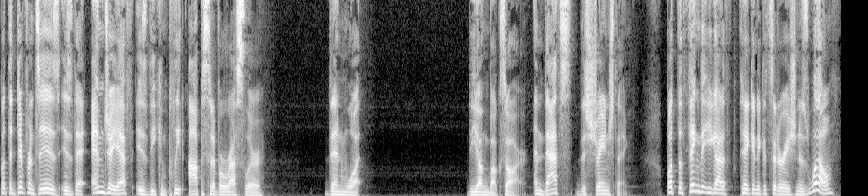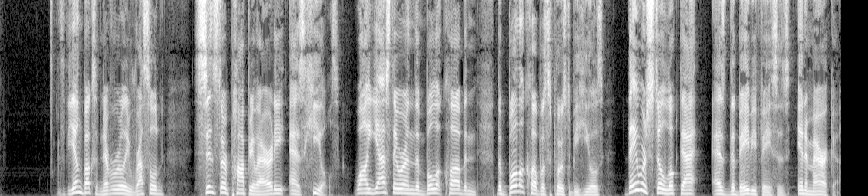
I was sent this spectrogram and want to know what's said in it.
But the difference is is that MJF is the complete opposite of a wrestler than what the Young Bucks are. And that's the strange thing. But the thing that you got to take into consideration as well is that the Young Bucks have never really wrestled since their popularity as heels. While, yes, they were in the Bullet Club and the Bullet Club was supposed to be heels, they were still looked at as the baby faces in America.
